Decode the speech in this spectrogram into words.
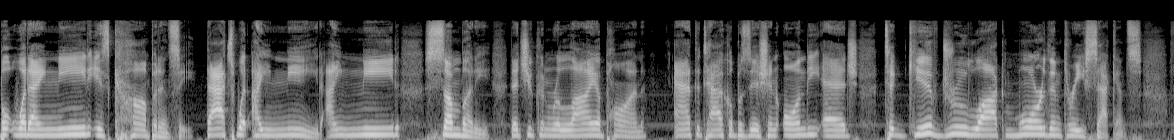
But what I need is competency. That's what I need. I need somebody that you can rely upon at the tackle position on the edge to give Drew Lock more than three seconds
